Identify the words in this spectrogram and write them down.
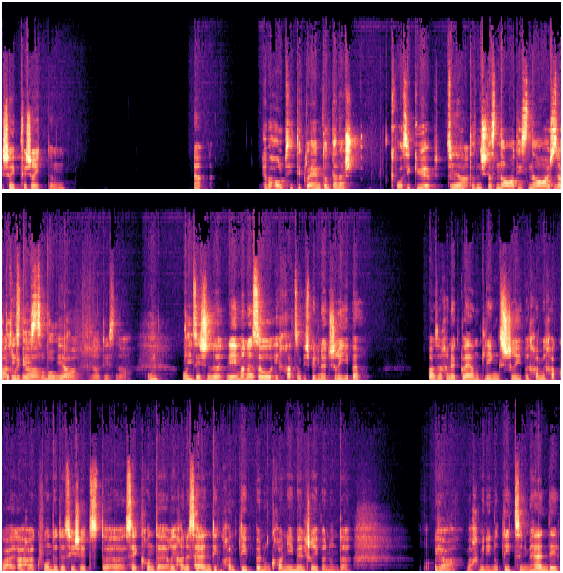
Schritt für Schritt. ja eben halbseitig gelernt und dann hast du quasi geübt ja. und dann ist das nah dies nah ist es wieder ein bisschen besser geworden. Ja, nah dies nah. Und, und es ist nicht, immer noch so, ich kann zum Beispiel nicht schreiben. Also ich habe nicht gelernt, links schreiben. Ich habe mich auch, gefunden, das ist jetzt äh, sekundär. Ich habe ein Handy, kann tippen und kann E-Mail schreiben und äh, ja, mache meine Notizen im Handy.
